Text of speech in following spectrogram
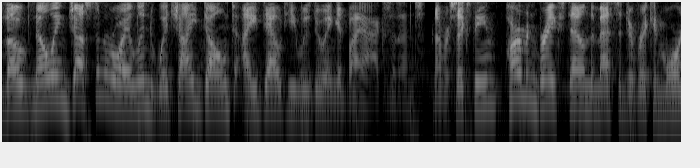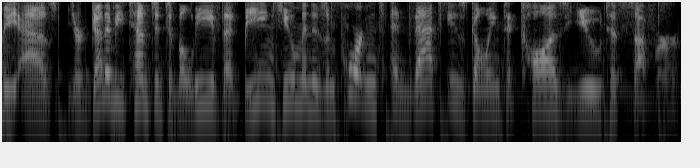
Though knowing Justin Roiland, which I don't, I doubt he was doing it by accident. Number 16. Harmon breaks down the message of Rick and Morty as, you're gonna be tempted to believe that being human is important and that is going to cause you to suffer.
